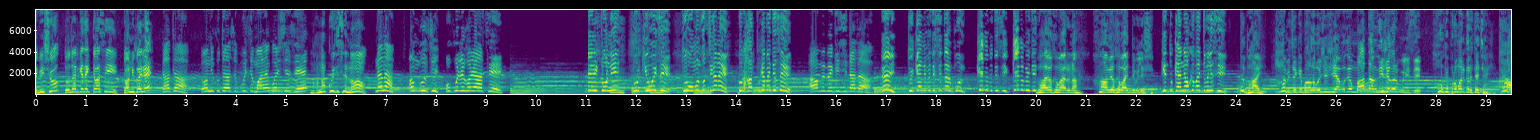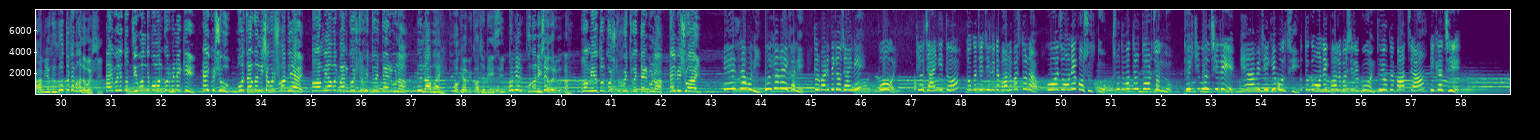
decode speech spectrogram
এ বিশু তোদেরকে দেখতে পাচ্ছি। টনি কই রে? দাদা টনি কোথায় আছে বলতে মানা করেছে যে মানা কইছে না? না না আমি বলছি উপরে ঘরে আছে। এই টনি তোর কি হয়েছে? তুই অমন করছিস কেন? তোর হাত থেকে বেঁধেছে? আমি বেরিয়েছি দাদা। এই তুই কেন বেঁধেছিস তাই বল। কেন বেঁধেছিস? কেন বেঁধেছিস? ভাই ওকে মারো না। আমি ওকে বাধ্য বলেছি। কিন্তু কেন ওকে বাধ্য বলেছি ভাই আমি যাকে ভালোবাসি সে আমাকে মাতাল নিশা করে বলেছে। ওকে প্রমাণ করতে চাই। আমি ওকে কতটা ভালোবাসি। তাই বলে তোর জীবন দিয়ে প্রমাণ করবে নাকি? এই বিশু ও যা যা নিশা করে সব নিয়ে আয়। আমি আমার ভাইয়ের কষ্ট হইতে হইতে পারব না। না ভাই ওকে আমি কথা দিয়েছি। আমি আর কোনো নিশা করব না। আমিও তোর কষ্ট হইতে করতে পারব না। এই বিশু আয়। এই শ্রাবণী, তুই কেন এখানে? তোর বাড়িতে কেউ যায়নি? কই? কেউ যায়নি তো? তোকে যে ছেলেটা ভালোবাসতো না, ও আজ অনেক অসুস্থ, শুধুমাত্র তোর জন্য। তুই কি বলছিস রে হ্যাঁ আমি ঠিকই বলছি। তোকে অনেক ভালোবাসি রে বোন, তুই ওকে বাঁচা। ঠিক আছে।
